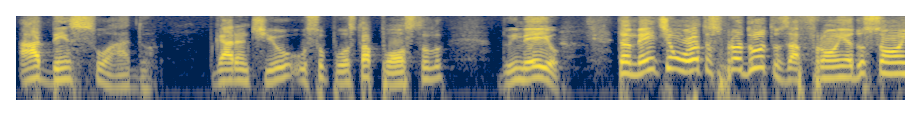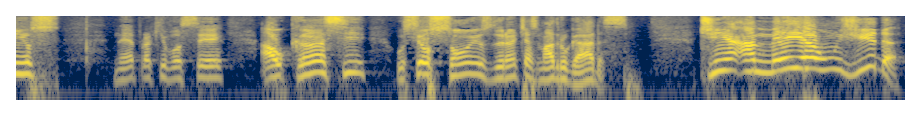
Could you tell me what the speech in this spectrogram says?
abençoado. Garantiu o suposto apóstolo do e-mail. Também tinham outros produtos, a fronha dos sonhos, né, para que você alcance os seus sonhos durante as madrugadas. Tinha a meia ungida,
